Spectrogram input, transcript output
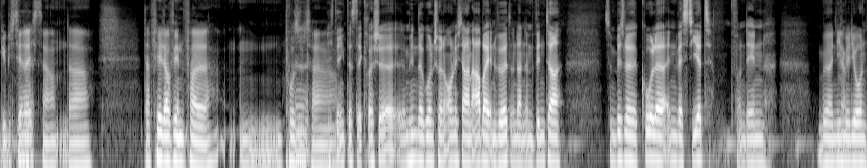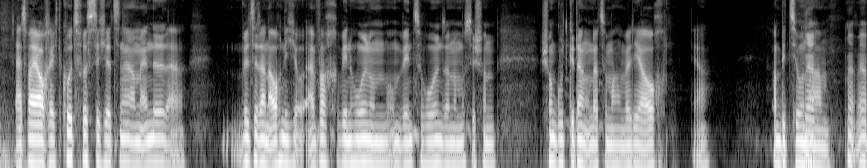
gebe ich dir Ja. recht, ja. Da, da fehlt auf jeden Fall ein Puzzleteil. Ich denke, dass der Krösche im Hintergrund schon ordentlich daran arbeiten wird und dann im Winter so ein bisschen Kohle investiert von den Myani Ja. Millionen. Ja, es war ja auch recht kurzfristig jetzt, ne, am Ende. Da willst du dann auch nicht einfach wen holen, um, um wen zu holen, sondern musst dir schon, schon gut Gedanken dazu machen, weil die ja auch, ja, Ambitionen Ja. haben. Ja, ja.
